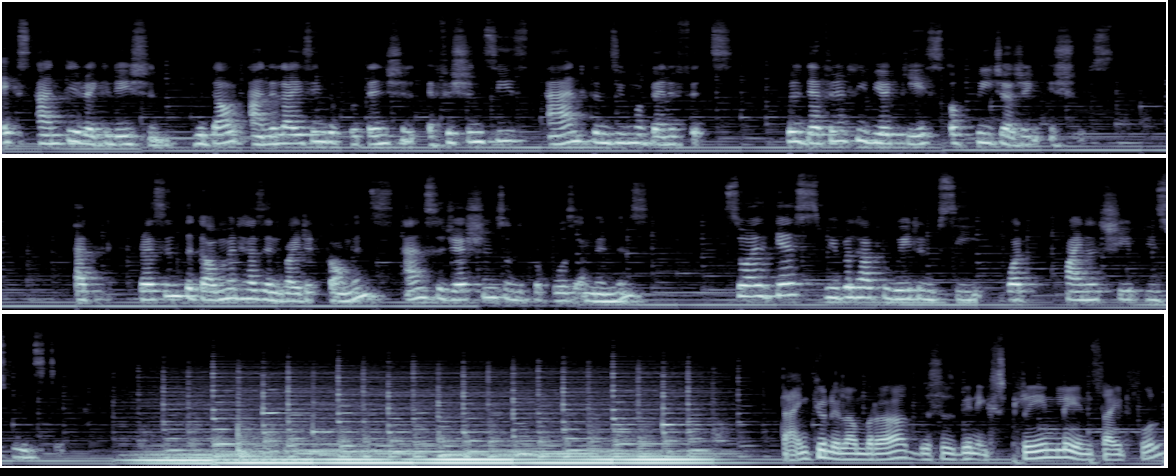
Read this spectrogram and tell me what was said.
ex ante regulation, without analyzing the potential efficiencies and consumer benefits, will definitely be a case of prejudging issues. At present, the government has invited comments and suggestions on the proposed amendments, so I guess we will have to wait and see what final shape these rules take. Thank you, Nilambara. This has been extremely insightful.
